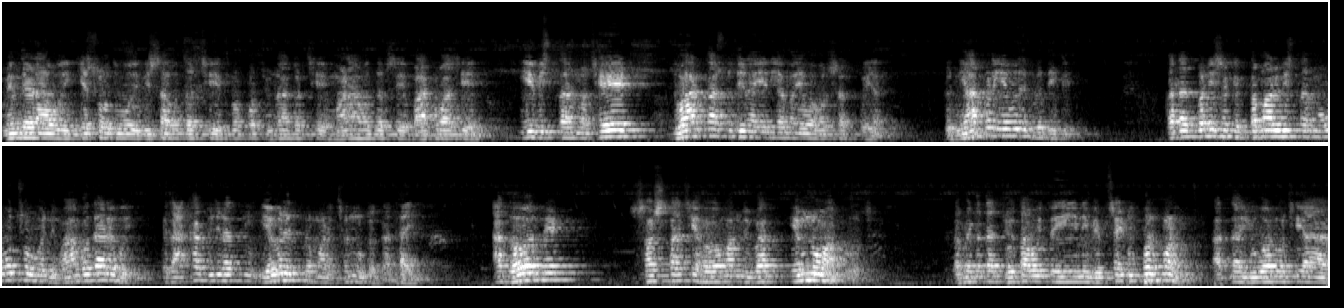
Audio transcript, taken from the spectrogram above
મેંદેડા હોય, કેશોદ હોય, વિસાવદર છે, પ્રોપર જુનાગઢ છે, માણાવદર છે બાટવા છે, એ વિસ્તારમાં છે દ્વારકા સુધીના એરિયામાં એવા વરસાદ પડ્યા. તો ત્યાં પણ એવરેજ વધી ગઈ. કદાચ બની શકે, તમારા વિસ્તારમાં ઓછો હોય ને વાહ વધારે હોય, એટલે આખા ગુજરાતની એવરેજ પ્રમાણે છન્નું ટકા થાય. આ ગવર્મેન્ટ સંસ્થા છે, હવામાન વિભાગ, એમનો આંકડો છે. તમે કદાચ જોતા હોય તો એની વેબસાઇટ ઉપર પણ આજના યુવાનો છે, આ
